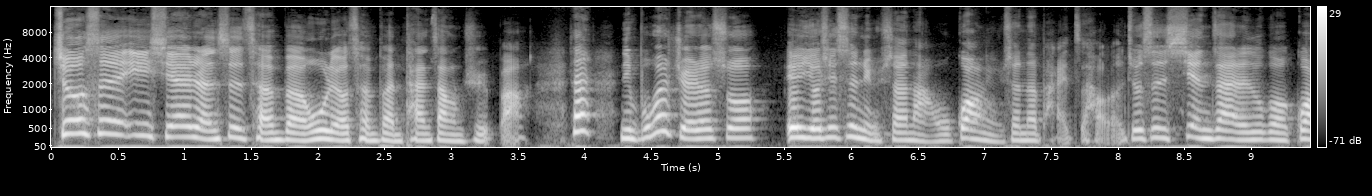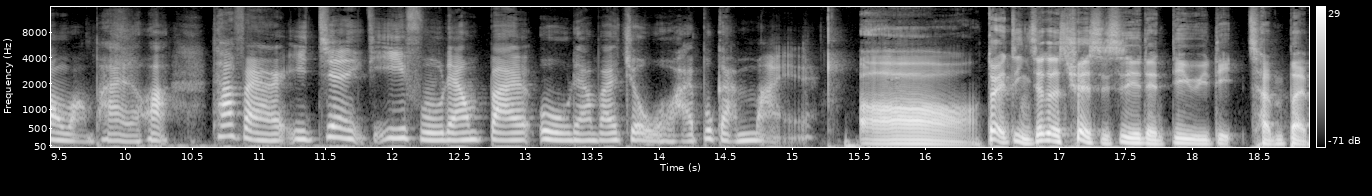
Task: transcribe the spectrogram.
就是一些人事成本、物流成本摊上去吧。但你不会觉得说。尤尤其是女生啊，我逛女生的牌子好了。就是现在如果逛网拍的话，它反而一件衣服两百五、两百九，我还不敢买哎、欸。哦，对你这个确实是有点低于低成本。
